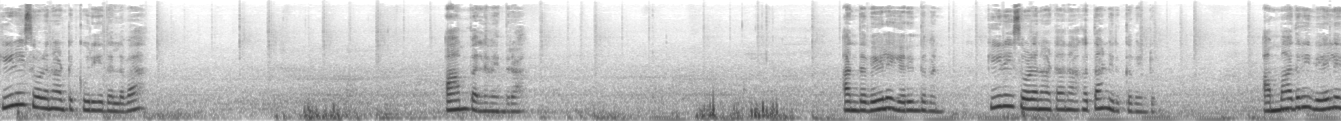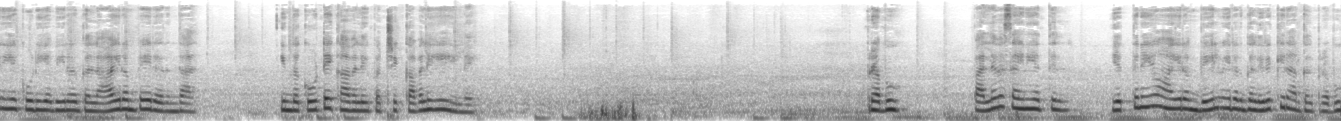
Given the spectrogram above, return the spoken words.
கீழே சோழ நாட்டுக்குரியதல்லவா ஆம் பல்லவேந்திரா அந்த வேலை எறிந்தவன் கீழே சோழ நாட்டானாகத்தான் இருக்க வேண்டும். அம்மாதிரி வேலெறியக்கூடிய வீரர்கள் ஆயிரம் பேர் இருந்தால் இந்த கோட்டை காவலை பற்றி கவலையே இல்லை. பிரபு பல்லவ சைனியத்தில் எத்தனையோ ஆயிரம் வேல் வீரர்கள் இருக்கிறார்கள் பிரபு.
